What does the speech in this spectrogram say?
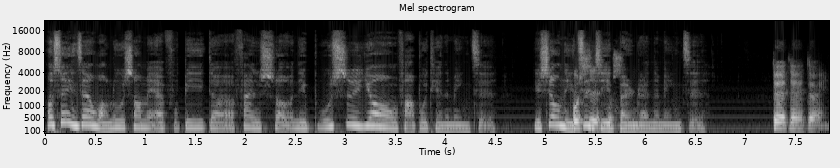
哦，所以你在网络上面 FB 的贩售，你不是用法布田的名字。你是用你自己本人的名字？对对对。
